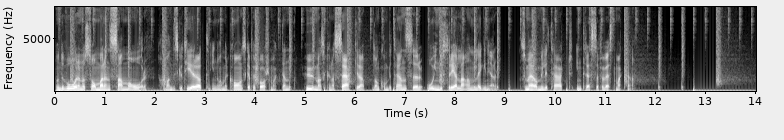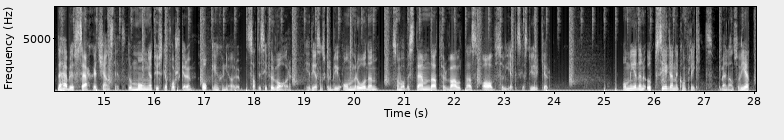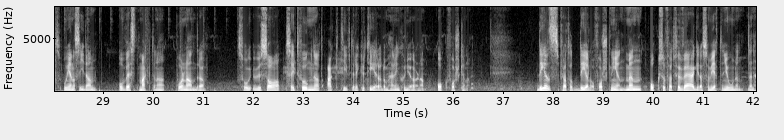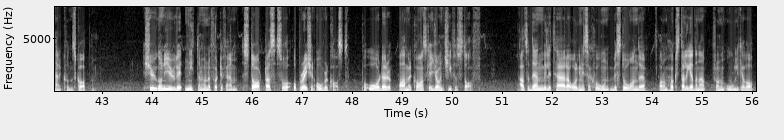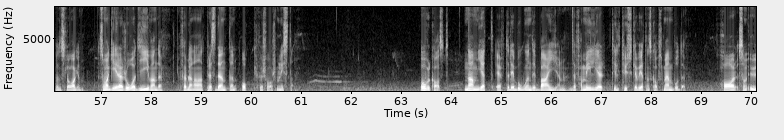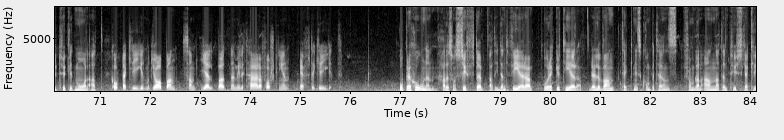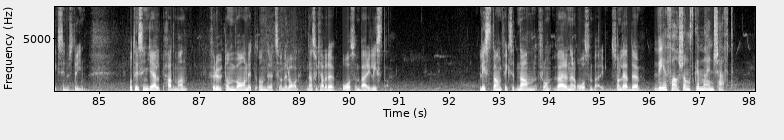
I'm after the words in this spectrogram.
Under våren och sommaren samma år har man diskuterat inom amerikanska försvarsmakten hur man ska kunna säkra de kompetenser och industriella anläggningar som är av militärt intresse för västmakterna. Det här blev särskilt känsligt då många tyska forskare och ingenjörer sattes i förvar i det som skulle bli områden som var bestämda att förvaltas av sovjetiska styrkor. Och med en uppseglande konflikt mellan Sovjet å ena sidan och västmakterna på den andra såg USA sig tvungna att aktivt rekrytera de här ingenjörerna och forskarna. Dels för att ta del av forskningen men också för att förvägra Sovjetunionen den här kunskapen. 20 juli 1945 startas så Operation Overcast på order av amerikanska Joint Chiefs of Staff. Alltså den militära organisation bestående av de högsta ledarna från de olika vapenslagen som agerar rådgivande för bland annat presidenten och försvarsministern. Overcast, namngett efter det boende i Bayern där familjer till tyska vetenskapsmän bodde, har som uttryckligt mål att korta kriget mot Japan samt hjälpa den militära forskningen efter kriget. Operationen hade som syfte att identifiera och rekrytera relevant teknisk kompetens från bland annat den tyska krigsindustrin. Och till sin hjälp hade man, förutom vanligt underrättelseunderlag, den så kallade Åsenberglistan. Listan fick sitt namn från Werner Åsenberg som ledde Wehrforschungsgemeinschaft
